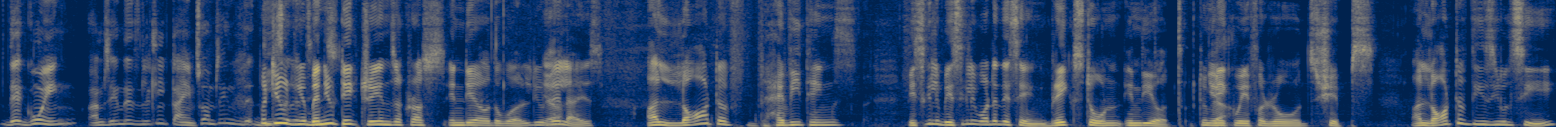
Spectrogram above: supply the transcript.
They're going. I'm saying there's little time. So I'm saying. Th- But you, you when you take trains across India or the world, you Yeah. realize a lot of heavy things. Basically, basically, what are they saying? Break stone in the earth to Yeah. make way for roads, ships. A lot of these you'll see.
